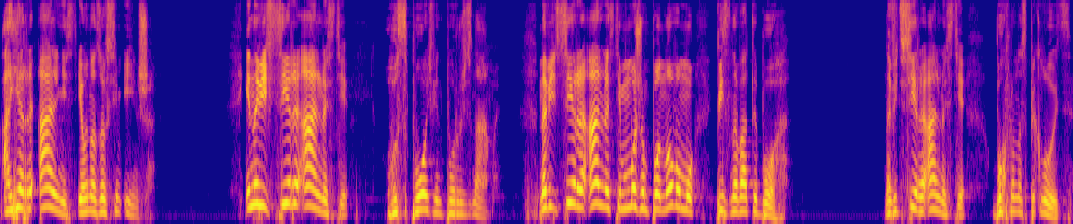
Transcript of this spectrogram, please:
а є реальність, і вона зовсім інша. І навіть в цій реальності Господь Він поруч з нами. Навіть в цій реальності ми можемо по-новому пізнавати Бога. Навіть в цій реальності Бог про нас піклується.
